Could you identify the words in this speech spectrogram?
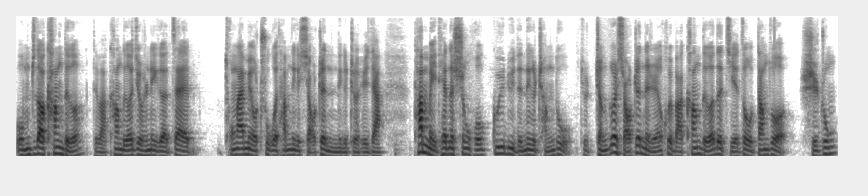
我们知道康德对吧？康德就是那个在。从来没有出过他们那个小镇的那个哲学家，他每天的生活规律的那个程度，就整个小镇的人会把康德的节奏当做时钟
